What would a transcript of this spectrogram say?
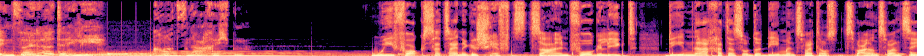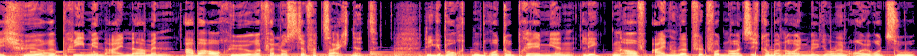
Insider Daily. Kurznachrichten. WeFox hat seine Geschäftszahlen vorgelegt. Demnach hat das Unternehmen 2022 höhere Prämieneinnahmen, aber auch höhere Verluste verzeichnet. Die gebuchten Bruttoprämien legten auf 195,9 Millionen Euro zu,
